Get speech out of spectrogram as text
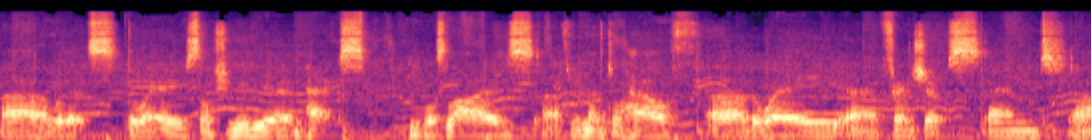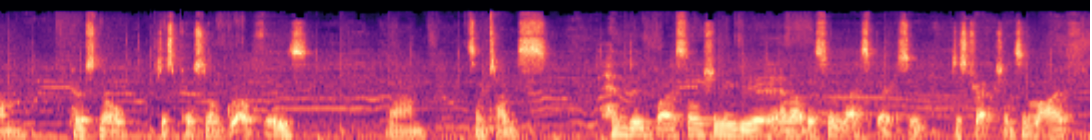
uh, whether it's the way social media impacts people's lives uh, through mental health, uh, the way uh, friendships and um, personal, just personal growth is um, sometimes hindered by social media and other sort of aspects of distractions in life.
